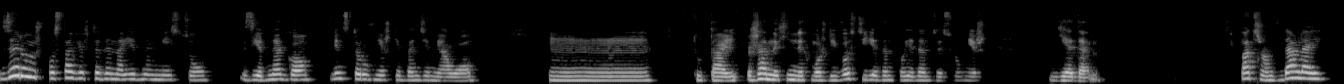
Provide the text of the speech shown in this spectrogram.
Zero już postawię wtedy na jednym miejscu z jednego, więc to również nie będzie miało mm, tutaj żadnych innych możliwości. Jeden po jeden to jest również jeden. Patrząc dalej,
